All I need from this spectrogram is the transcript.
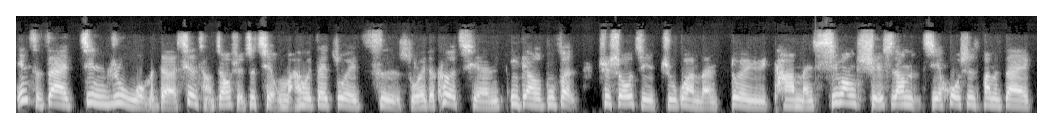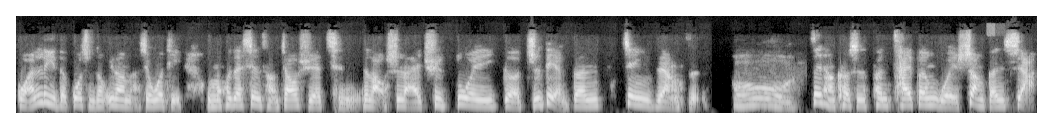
因此，在进入我们的现场教学之前，我们还会再做一次所谓的课前疫调的部分，去收集主管们对于他们希望学习到哪些，或是他们在管理的过程中遇到哪些问题，我们会在现场教学，请的老师来去做一个指点跟建议这样子哦。这堂课是分拆分为上跟下。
